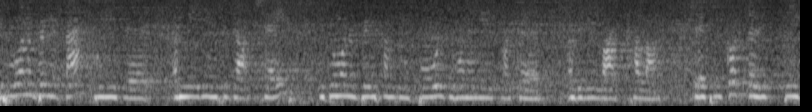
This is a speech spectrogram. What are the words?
if you want to bring it back, we use a, a medium to dark shade. If you want to bring something forward, you want to use like a, a really light color. So if you've got those big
